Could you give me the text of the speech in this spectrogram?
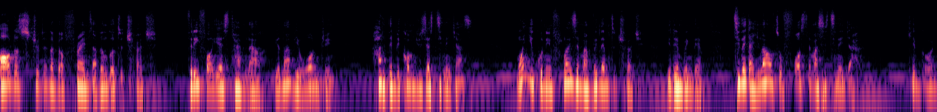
All those children of your friends that don't go to church, three, four years' time now, you'll not be wondering how did they become useless teenagers? When you could influence them and bring them to church, you didn't bring them. Teenager, you now want to force them as a teenager. Keep going.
